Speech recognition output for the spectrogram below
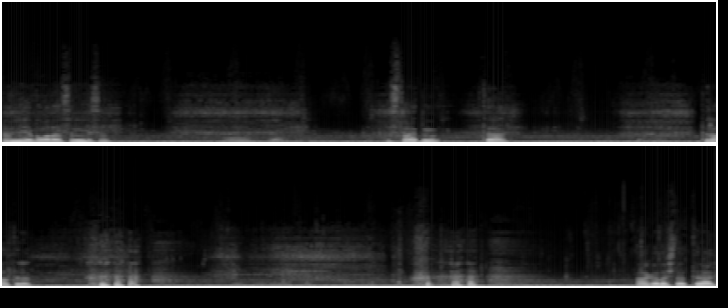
Sen niye bu kadar sinirlisin? İstihar mi? Tral. Tral tral. Arkadaşlar tral.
